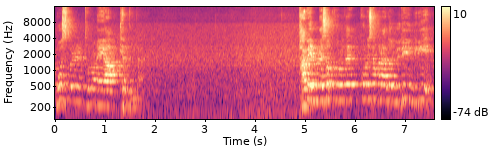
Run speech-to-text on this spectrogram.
모습을 드러내야 됩니다. 바벨론에서 포로, 포로 생활 하던 유대인들이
